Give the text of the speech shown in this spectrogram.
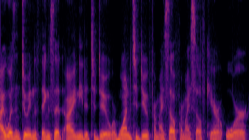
I wasn't doing the things that I needed to do or wanted to do for myself for my self care, or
